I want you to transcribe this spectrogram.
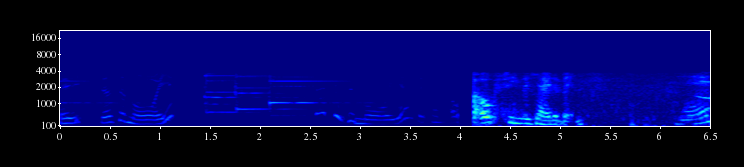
hey, dat is een mooie. Dat is een mooie. Dat kan ook, ook zien dat jij er bent. Nee.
